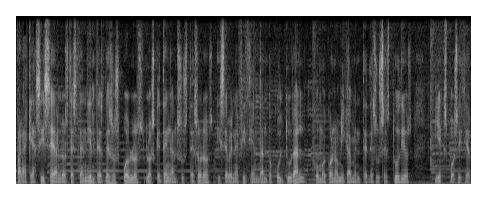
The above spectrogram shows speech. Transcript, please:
para que así sean los descendientes de esos pueblos los que tengan sus tesoros y se beneficien tanto cultural como económicamente de sus estudios y exposición.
